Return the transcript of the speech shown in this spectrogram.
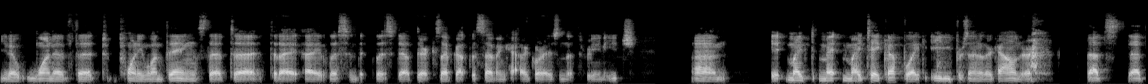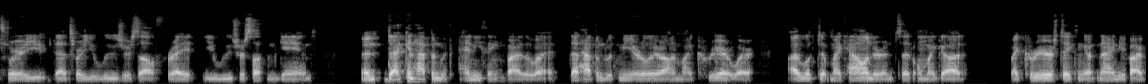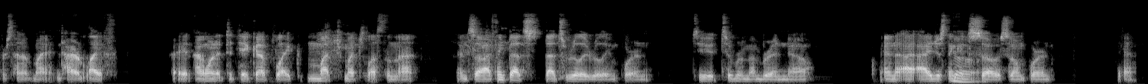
you know, one of the 21 things that uh, that I, I listed listed out there because I've got the seven categories and the three in each. Um, it might, might might take up like 80% of their calendar. that's that's where you that's where you lose yourself, right? You lose yourself in games. And that can happen with anything, by the way. That happened with me earlier on in my career where I looked at my calendar and said, "Oh my god, my career is taking up 95% of my entire life." Right? I want it to take up like much much less than that. And so I think that's that's really really important to to remember and know. And I, I just think oh. it's so so important. Yeah.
